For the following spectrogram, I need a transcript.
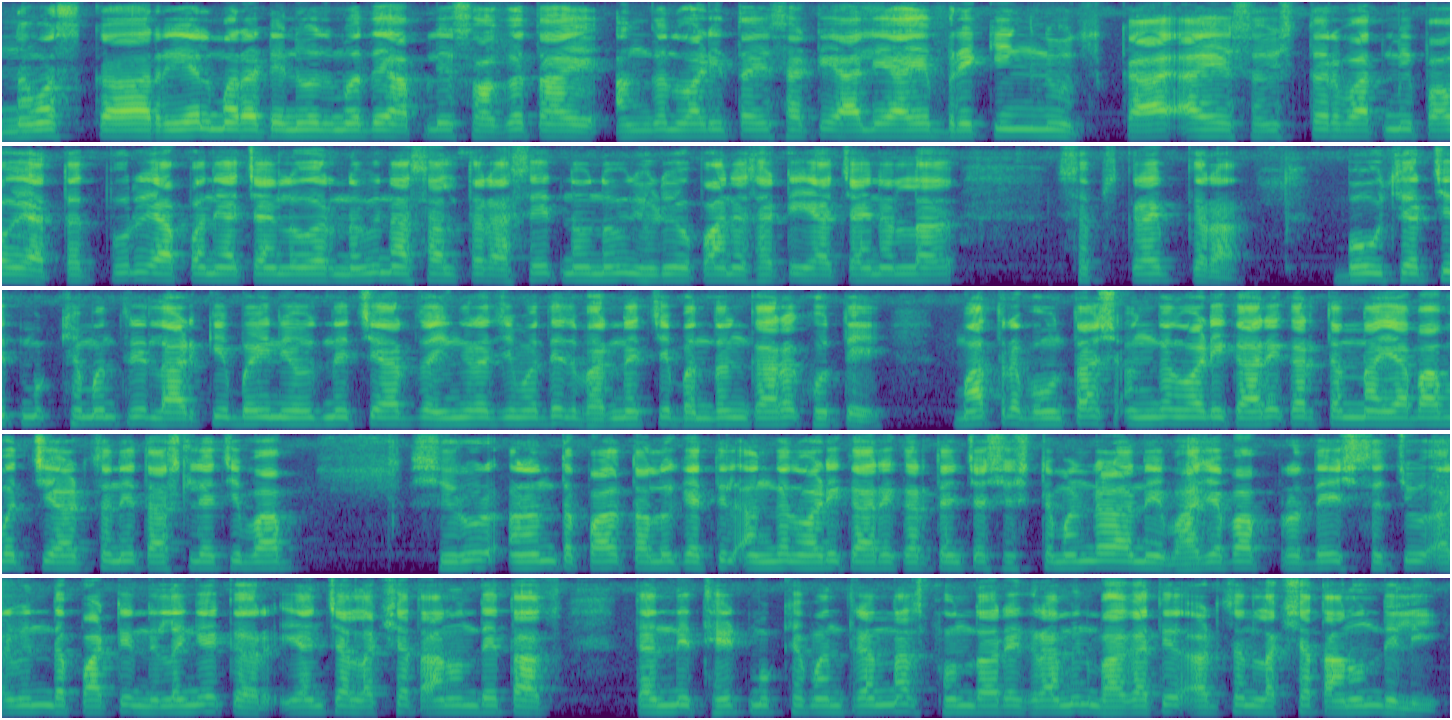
नमस्कार. रिअल मराठी न्यूजमध्ये आपले स्वागत आहे. अंगणवाडी ताईसाठी आले आहे ब्रेकिंग न्यूज. काय आहे? सविस्तर बातमी पाहूया. तत्पूर्वी आपण या चॅनलवर नवीन असाल तर असेच नवनवीन व्हिडिओ पाहण्यासाठी या चॅनलला सबस्क्राईब करा. बहुचर्चित मुख्यमंत्री लाडकी बहीण योजनेचे अर्ज इंग्रजीमध्येच भरण्याचे बंधनकारक होते. मात्र बहुतांश अंगणवाडी कार्यकर्त्यांना याबाबतची अडचण येत असल्याची बाब शिरूर अनंतपाळ तालुक्यातील अंगणवाडी कार्यकर्त्यांच्या शिष्टमंडळाने भाजपा प्रदेश सचिव अरविंद पाटील निलंगेकर यांच्या लक्षात आणून देताच त्यांनी थेट मुख्यमंत्र्यांनाच फोनद्वारे ग्रामीण भागातील अडचण लक्षात आणून दिली.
